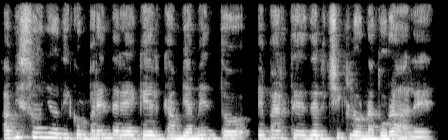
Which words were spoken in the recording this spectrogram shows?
ha bisogno di comprendere che il cambiamento è parte del ciclo naturale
